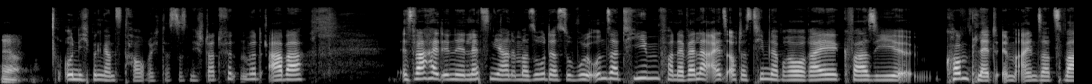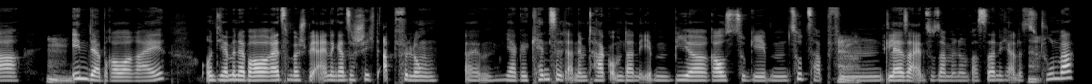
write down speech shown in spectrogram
Ja. Und ich bin ganz traurig, dass das nicht stattfinden wird. Aber es war halt in den letzten Jahren immer so, dass sowohl unser Team von der Welle als auch das Team der Brauerei quasi komplett im Einsatz war Hm. in der Brauerei. Und die haben in der Brauerei zum Beispiel eine ganze Schicht Abfüllung ähm, ja gecancelt an dem Tag, um dann eben Bier rauszugeben, zu zapfen, Gläser einzusammeln und was da nicht alles Ja. zu tun war.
